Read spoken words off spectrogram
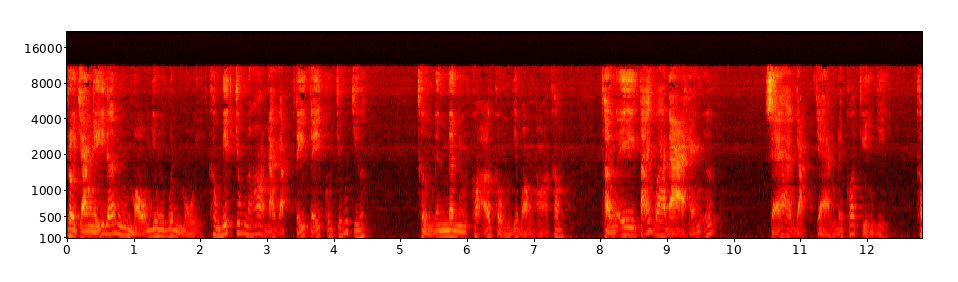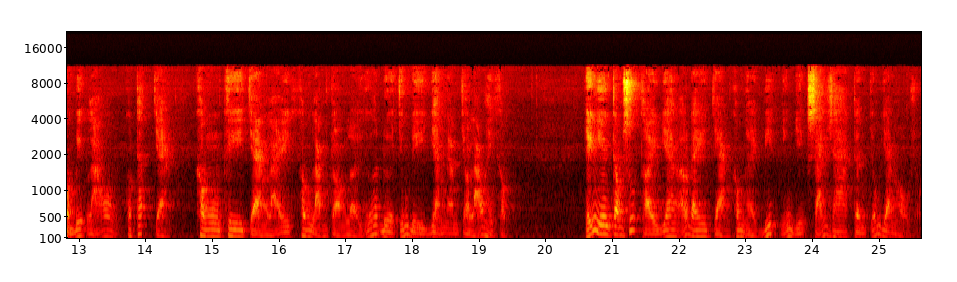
Rồi chàng nghĩ đến mộ dung huynh muội không biết chúng nó đã gặp tỷ tỷ của chúng chưa? Thường Ninh Ninh có ở cùng với bọn họ không? Thần y tái qua đà hẹn ước, sẽ gặp chàng để có chuyện gì? Không biết lão có trách chàng, không khi chàng lại không làm tròn lời hứa đưa chúng đi Giang Nam cho lão hay không? Hiển nhiên trong suốt thời gian ở đây chàng không hề biết những việc xảy ra trên chốn giang hồ rồi.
